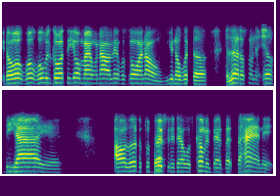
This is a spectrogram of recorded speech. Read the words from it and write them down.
You know what, what what was going through your mind when all that was going on? You know, with the the letters from the FBI and all the other publicity that was coming back, back behind it.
